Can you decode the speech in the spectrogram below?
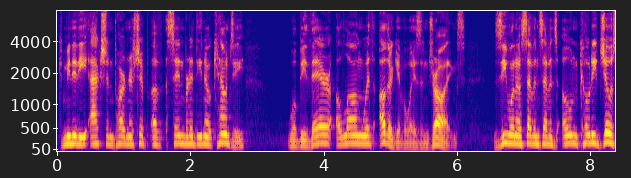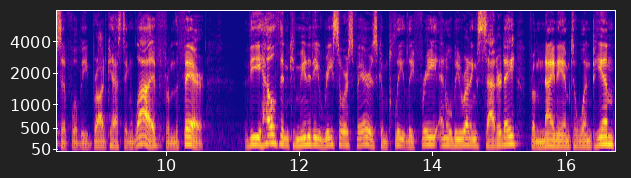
Community Action Partnership of San Bernardino County will be there along with other giveaways and drawings. Z1077's own Cody Joseph will be broadcasting live from the fair. The Health and Community Resource Fair is completely free and will be running Saturday from 9 a.m. to 1 p.m.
